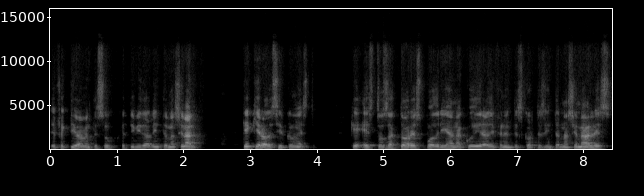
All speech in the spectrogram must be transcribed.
efectivamente subjetividad internacional. ¿Qué quiero decir con esto? Que estos actores podrían acudir a diferentes cortes internacionales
